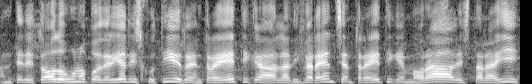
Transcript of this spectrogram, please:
ante de todo uno podría discutir entre ética, la diferencia entre ética y moral, estar ahí.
